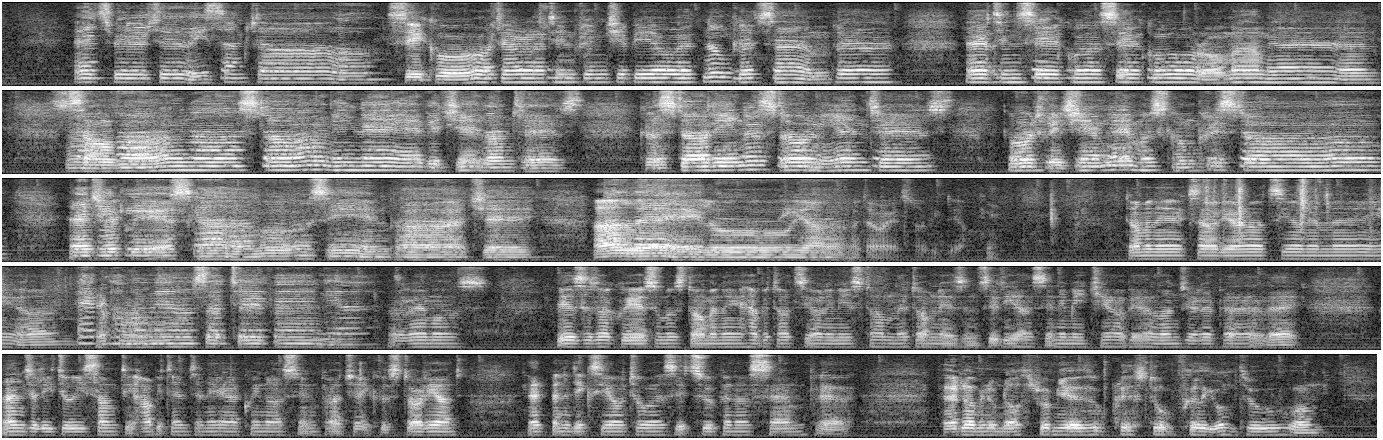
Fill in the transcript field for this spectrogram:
et Spiritui Sancto Sicut erat in principio et nunc et semper, et in saecula saeculorum. Amen. Salva nos, Domine, vigilantes, custodi nos dormientes, ut vigilemus cum Christo, et requiescamus in pace. Alleluia. Don't worry, it's no big deal. Domine exaudi orationem meam. et clamor meus ad te veniat. Oremus. Visita quiesimus Domine habitationem est omnet omnes insidias inimicia vel angere pelle. Angeli tui sancti habitent in ea qui nos in pace custodiant, et benedictio tua sit super nos semper. Per Dominum nostrum Iesum Christum Filium Tuum,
